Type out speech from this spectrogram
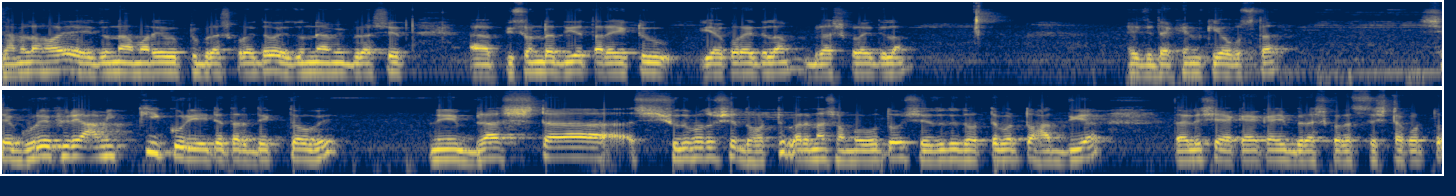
ঝামেলা হয়, এই জন্য আমারও একটু ব্রাশ করাই দাও। এই জন্য আমি ব্রাশের পিছনটা দিয়ে তারা একটু ইয়া করাই দিলাম ব্রাশ করাই দিলাম। এই যে দেখেন কি অবস্থা। সে ঘুরে ফিরে আমি কি করি এটা তার দেখতে হবে। মানে ব্রাশটা শুধুমাত্র সে ধরতে পারে না, সম্ভবত সে যদি ধরতে পারতো হাত দিয়া, তাহলে সে একা একাই ব্রাশ করার চেষ্টা করতো।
